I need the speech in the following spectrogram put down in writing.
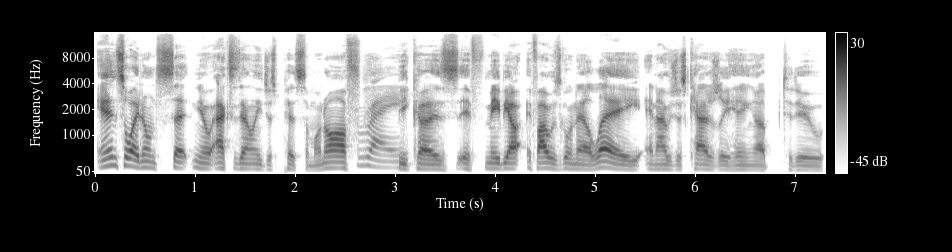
and so I don't set you know accidentally just piss someone off. Right. Because if maybe I, if I was going to LA and I was just casually hanging up to do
